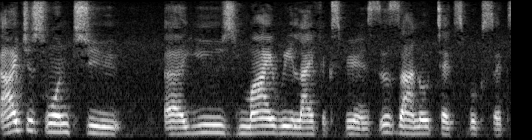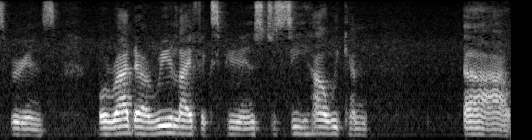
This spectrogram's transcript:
I just want to uh, use my real life experience. These are no textbooks experience, but rather a real life experience to see how we can uh,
